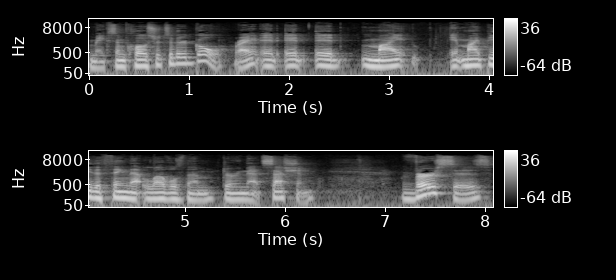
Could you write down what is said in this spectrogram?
makes them closer to their goal, right? It it it might it might be the thing that levels them during that session. Versus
